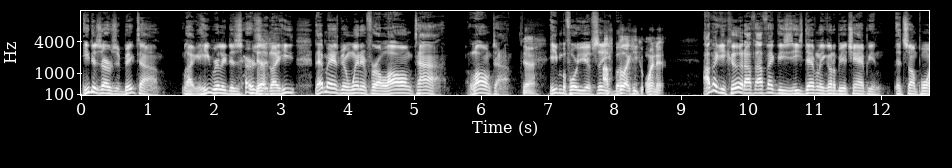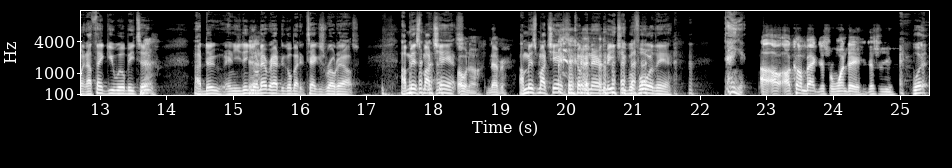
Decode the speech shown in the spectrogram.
he deserves it big time. Like he really deserves Yeah. it. Like he that man's been winning for a long time, a long time, Yeah, even before UFC. I but feel like he could win it. I think he could. I, th- I think he's he's definitely going to be a champion at some point. I think you will be too. Yeah. I do, and you, then you'll never have to go back to Texas Roadhouse. I missed my chance. Oh no, never. I missed my chance to come in there and meet you before then. Dang it! I- I'll, I'll come back just for one day, just for you. What?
